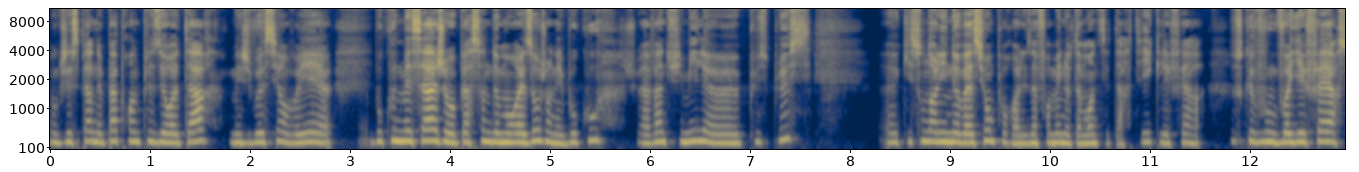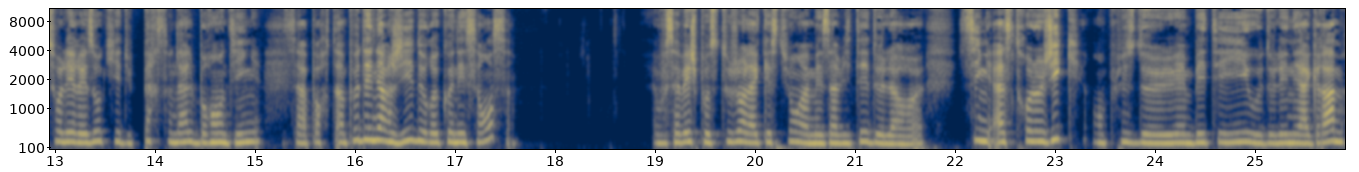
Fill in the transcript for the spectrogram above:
donc j'espère ne pas prendre plus de retard, mais je vais aussi envoyer euh, beaucoup de messages aux personnes de mon réseau, j'en ai beaucoup, je suis à 28 000 euh, plus plus, euh, qui sont dans l'innovation pour les informer notamment de cet article et faire tout ce que vous me voyez faire sur les réseaux qui est du personal branding. Ça apporte un peu d'énergie, de reconnaissance. Vous savez, je pose toujours la question à mes invités de leur signe astrologique, en plus de l'MBTI ou de l'énéagramme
